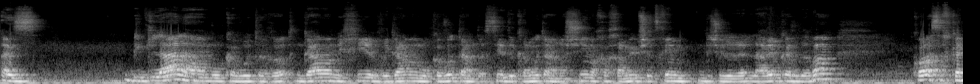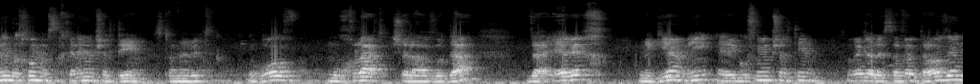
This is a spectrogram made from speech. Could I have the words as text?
אז בגלל המורכבות הזאת, גם המחיר וגם המורכבות ההנדסית וכמות האנשים החכמים שצריכים בשביל להרים כזה דבר, כל השחקנים בתחום הם שחקנים ממשלתיים. זאת אומרת, רוב מוחלט של העבודה והערך מגיע מגופים ממשלתיים. רגע, לסבר את האוזן,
